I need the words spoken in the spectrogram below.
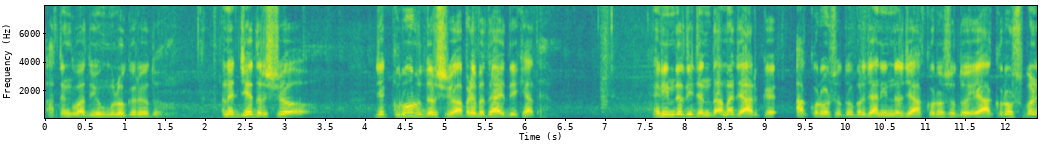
આતંકવાદીઓ હુમલો કર્યો હતો અને જે દ્રશ્યો, જે ક્રૂર દ્રશ્યો આપણે બધાએ દેખ્યા હતા, એની અંદરથી જનતામાં જે આર્કે, આક્રોશ હતો, પ્રજાની અંદર જે આક્રોશ હતો, એ આક્રોશ પણ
